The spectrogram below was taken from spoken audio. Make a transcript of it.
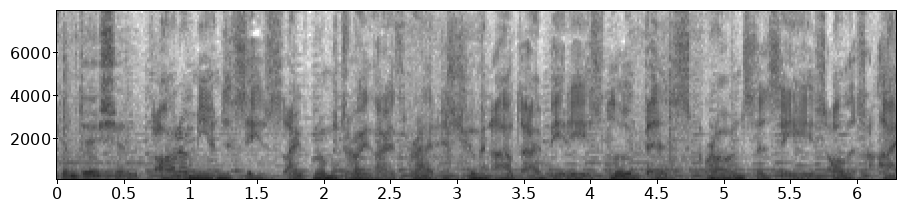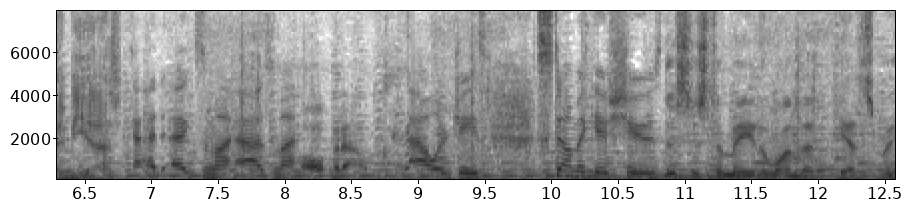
condition. Autoimmune diseases like rheumatoid arthritis, juvenile diabetes, lupus, Crohn's disease, all this IBS. I had eczema, asthma, All but out. allergies, stomach issues. This is to me the one that gets me.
